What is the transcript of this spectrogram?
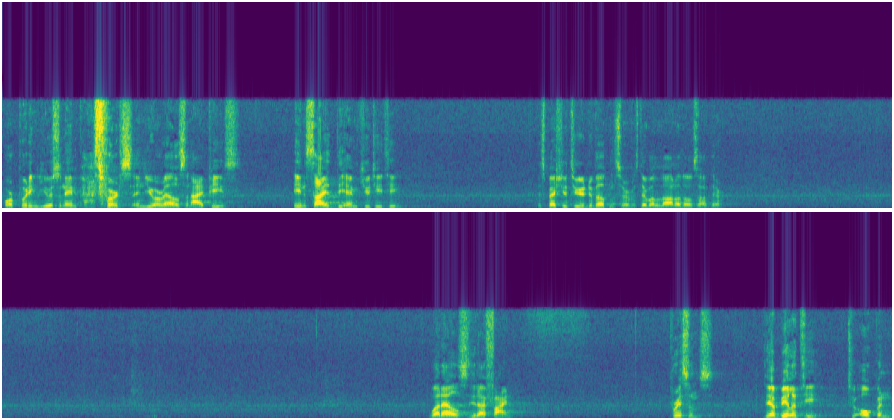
Or putting username, passwords, and URLs and IPs inside the MQTT, especially to your development service. There were a lot of those out there. What else did I find? Prisons. The ability to open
